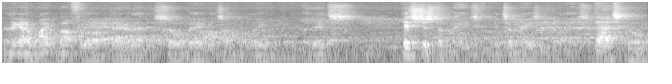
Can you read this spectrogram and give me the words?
And they got a white buffalo up there that is so big, it's unbelievable, but it's, it's just amazing, it's an amazing place. That's cool.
